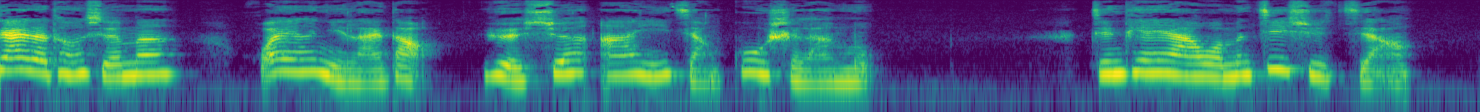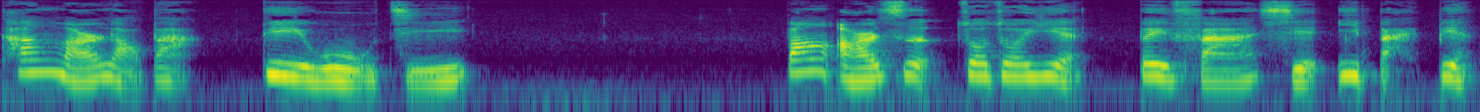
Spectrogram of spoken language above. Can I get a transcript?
亲爱的同学们，欢迎你来到月轩阿姨讲故事栏目。今天呀，我们继续讲《贪玩老爸》第五集。帮儿子做作业被罚写一百遍。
